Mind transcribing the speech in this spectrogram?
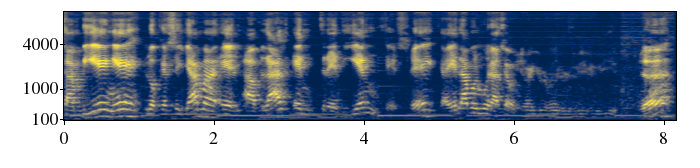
también es lo que se llama el hablar entre dientes, ¿eh? que ahí es la murmuración. ¿Ah?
